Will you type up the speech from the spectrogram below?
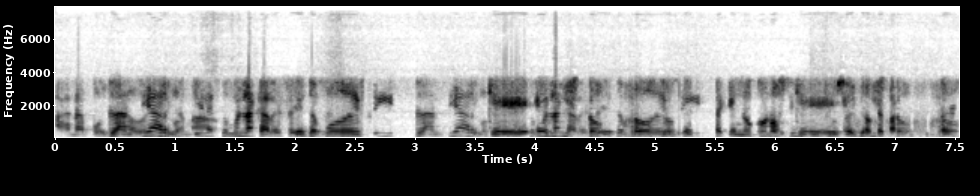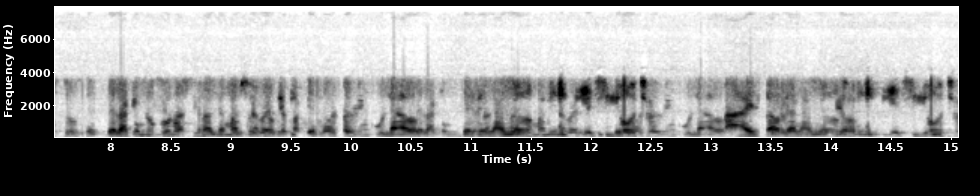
han apoyado plantearnos tiene como en la cabeza. Yo te puedo decir, plantearnos que he visto rostros que no conocí, incluso yo que rostros de la Comisión Nacional de Marcha Verde y que no estoy vinculado desde el año 2018 a esta organización 2018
